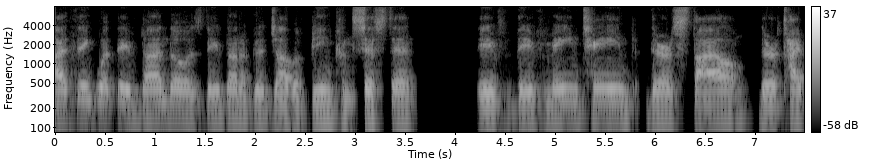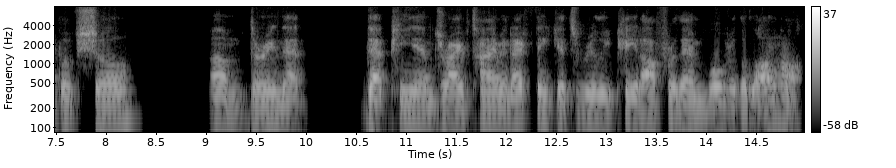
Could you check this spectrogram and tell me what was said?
I think what they've done though is they've done a good job of being consistent. They've they've maintained their style, their type of show, um, during that that PM drive time, and I think it's really paid off for them over the long haul.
